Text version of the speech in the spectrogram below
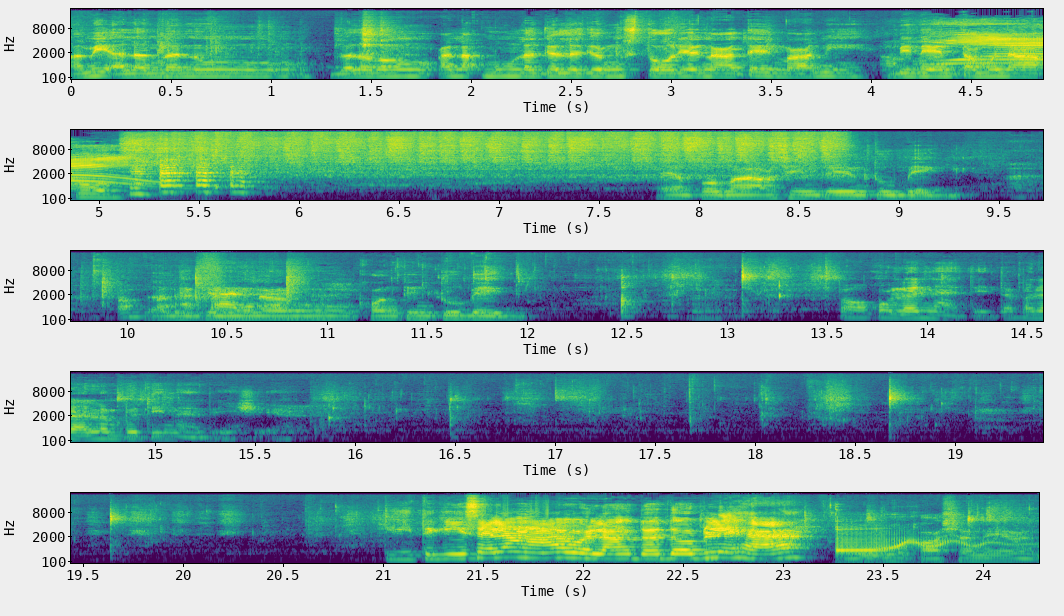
Mami, alam na nung dalawang anak mong lagalagang storya natin, Mami. Binenta mo na ako. Ayan po mga kasimple yung tubig. Lalagyan mo ng konting tubig. Pakukulan natin. Tapos lalambutin natin siya. Titigisa lang ha. Walang dodoble ha. Oo, kasya na yan.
